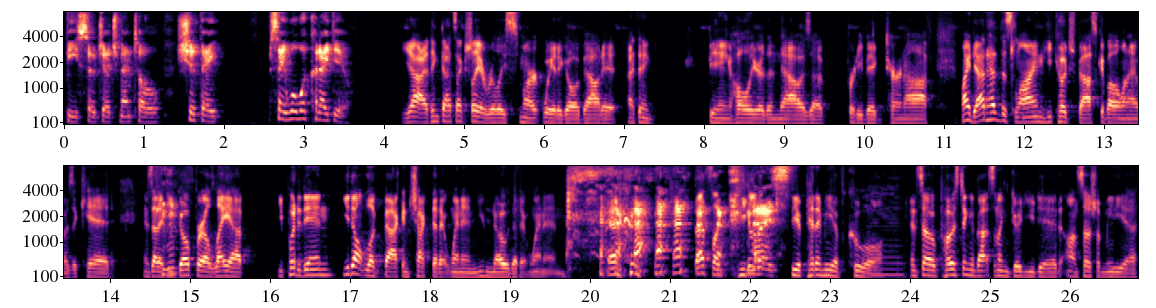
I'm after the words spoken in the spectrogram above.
be so judgmental? Should they say, well, what could I do? Yeah, I think that's actually a really smart way to go about it. I think being holier than thou is a pretty big turn off. My dad had this line, he coached basketball when I was a kid, is that if mm-hmm. you go for a layup, you put it in, you don't look back and check that it went in. You know that it went in. That's like you got nice. the epitome of cool. And so posting about something good you did on social media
